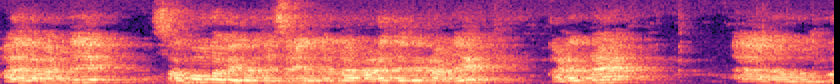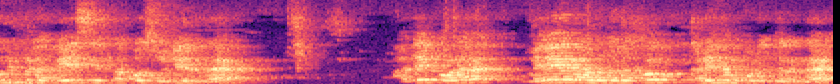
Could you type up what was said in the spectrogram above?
அதுல வந்து சமூக விரோத செயல்கள்லாம் நடக்குதுன்னு நான் கடந்த அஹ், குறிப்பிட்ட பேசியிருந்தப்போ சொல்லியிருந்தேன். அதே போல மேயர் அவர்களுக்கும் கடிதம் கொடுத்திருந்தேன்.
